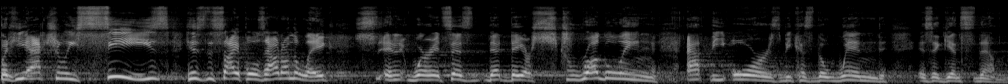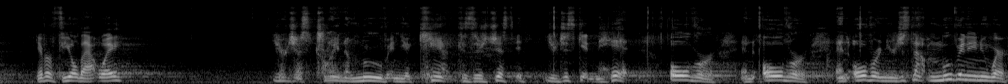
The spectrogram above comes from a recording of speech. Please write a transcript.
but he actually sees his disciples out on the lake where it says that they are struggling at the oars because the wind is against them. You ever feel that way? You're just trying to move and you can't because there's just, it, you're just getting hit over and over and over, and you're just not moving anywhere.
